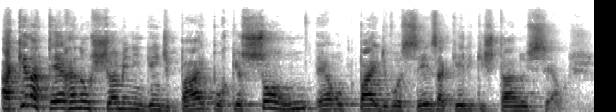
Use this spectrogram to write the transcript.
aqui na terra não chame ninguém de pai, porque só um é o pai de vocês, aquele que está nos céus.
